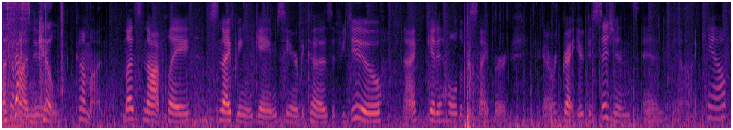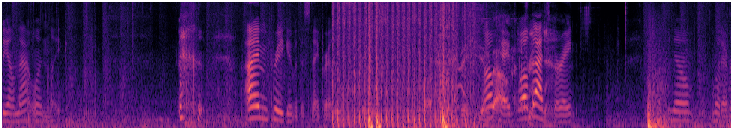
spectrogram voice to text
Assassin dude. killed. Come on. Let's not play sniping games here because if you do, I get a hold of a sniper, you're gonna regret your decisions and you know, I can't help you on that one, like I'm pretty good with the sniper at least. Okay, well that's great. You know, whatever.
